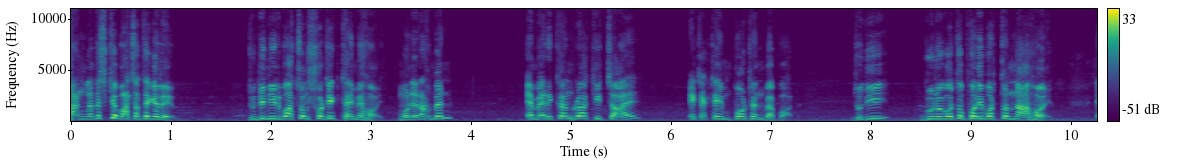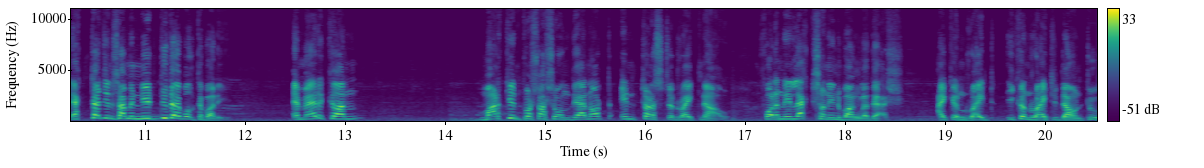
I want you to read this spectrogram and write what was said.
বাংলাদেশকে বাঁচাতে গেলে যদি নির্বাচন সঠিক টাইমে হয়, মনে রাখবেন, আমেরিকানরা কি চায়? এটা একটা ইম্পর্ট্যান্ট ব্যাপার। যদি গুণগত পরিবর্তন না হয়, একটা জিনিস আমি নির্দ্বিধায় বলতে পারি, আমেরিকান মার্কিন প্রশাসন they are not interested right now for an election in Bangladesh I can write you can write it down too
